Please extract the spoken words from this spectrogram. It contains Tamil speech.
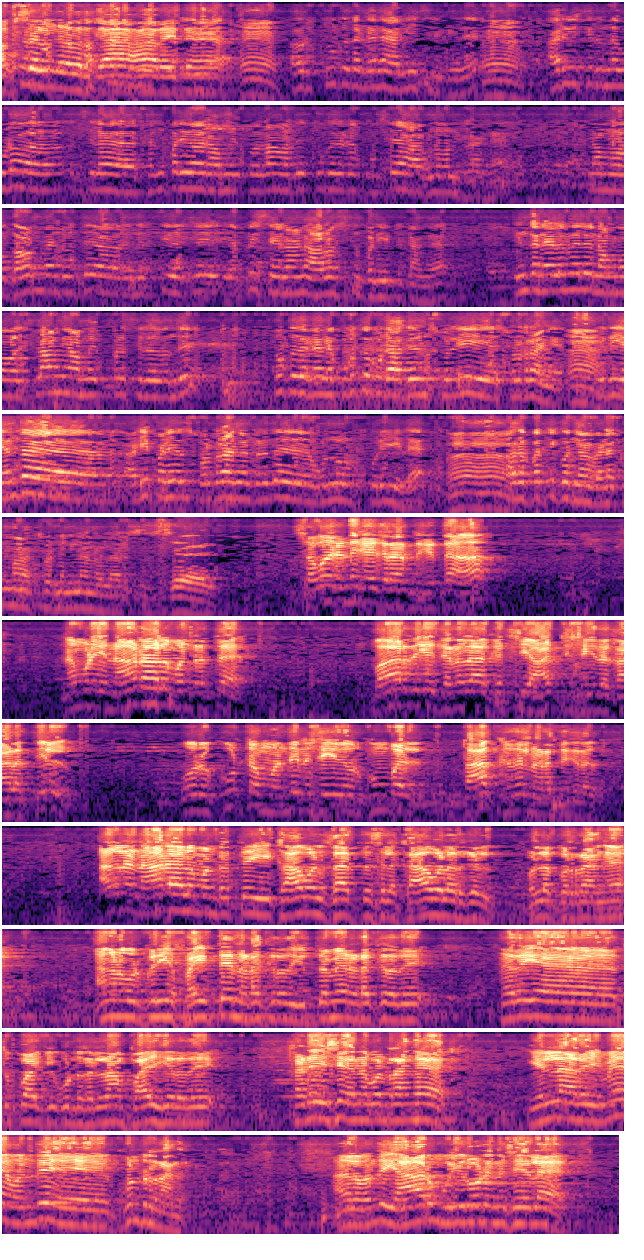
அப்சல்ங்கிறவருக்கா ரைட்டு அவர் தூக்கு தண்டனை அறிவிச்சிருக்காரு. அறிவிச்சிருந்தா கூட சில சங் பரிவார அமைப்புலாம் வந்து தூக்கு தண்டனை கொடுத்தே ஆகணும்ன்றாங்க. நம்ம கவர்மெண்ட் வந்து அதை நிறுத்தி வச்சு எப்படி செய்யலாம்னு ஆலோசனை பண்ணிட்டு இருக்காங்க. இந்த நிலைமையில நம்ம இஸ்லாமிய அமைப்புகள் சிலர் வந்து தூக்கு தண்டனை கொடுக்க கூடாதுன்னு சொல்லி சொல்றாங்க. இது எந்த அடிப்படையில் சொல்றாங்கன்றது ஒன்றும் புரியல. அதை பத்தி கொஞ்சம் விளக்கமா சொன்னீங்கன்னா நல்லா இருக்கும். சரி. சவால் என்ன கேட்கிறாருன்னு கேட்டா நம்முடைய நாடாளுமன்றத்தை பாரதிய ஜனதா கட்சி ஆட்சி செய்த காலத்தில் ஒரு கூட்டம் வந்து என்ன செய்த ஒரு கும்பல் தாக்குதல் நடத்துகிறது. அதுல நாடாளுமன்றத்தை காவல் காத்த சில காவலர்கள் கொல்லப்படுறாங்க. அங்கே ஒரு பெரிய ஃபைட்டே நடக்கிறது யுத்தமே நடக்கிறது. நிறைய துப்பாக்கி குண்டுகள்லாம் பாய்கிறது. கடைசியாக என்ன பண்றாங்க? எல்லாரையுமே வந்து கொண்டுடுறாங்க அதுல வந்து யாரும் உயிரோடு என்ன செய்யல?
